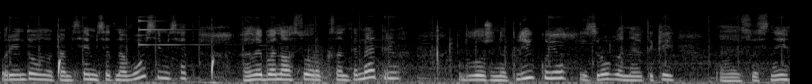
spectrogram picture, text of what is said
Орієнтовно там 70 на 80, глибина 40 см, обложено плівкою і зроблений такий е, сосни,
